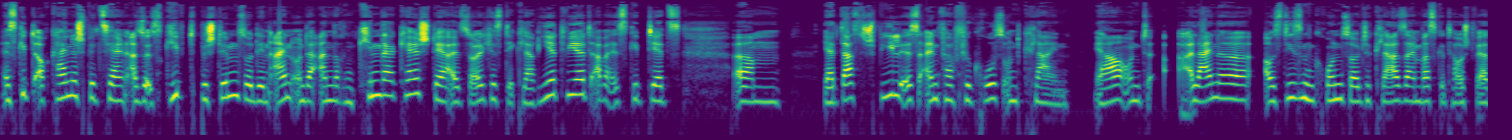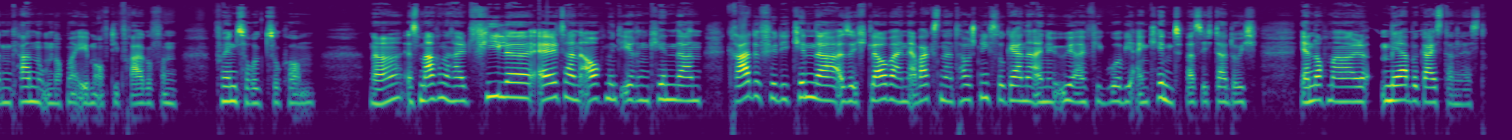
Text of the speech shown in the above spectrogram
Es gibt auch keine speziellen, also es gibt bestimmt so den ein oder anderen Kindercache, der als solches deklariert wird, aber es gibt jetzt, ähm, ja, das Spiel ist einfach für groß und klein. Ja, und alleine aus diesem Grund sollte klar sein, was getauscht werden kann, um nochmal eben auf die Frage von vorhin zurückzukommen. Ne? Es machen halt viele Eltern auch mit ihren Kindern, gerade für die Kinder, also ich glaube, ein Erwachsener tauscht nicht so gerne eine UI-Figur wie ein Kind, was sich dadurch ja nochmal mehr begeistern lässt.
